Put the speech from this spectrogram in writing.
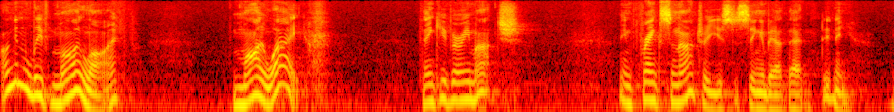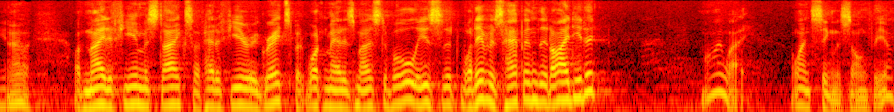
I'm going to live my life my way. Thank you very much. I mean, Frank Sinatra used to sing about that, didn't he? You know, I've made a few mistakes, I've had a few regrets, but what matters most of all is that whatever's happened, that I did it my way. I won't sing the song for you.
